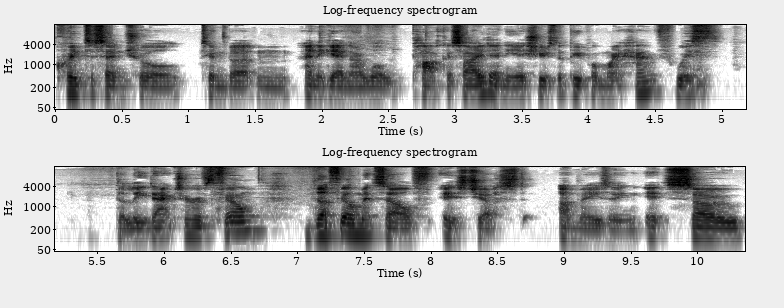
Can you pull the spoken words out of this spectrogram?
quintessential Tim Burton, and again, I will park aside any issues that people might have with the lead actor of the film. The film itself is just amazing. It's so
